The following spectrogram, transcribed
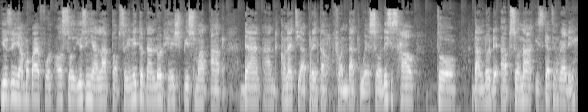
using your mobile phone also using your laptop. So you need to download hp smart app then and connect your printer from that way. So this is how to download the app. So now it's getting ready.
